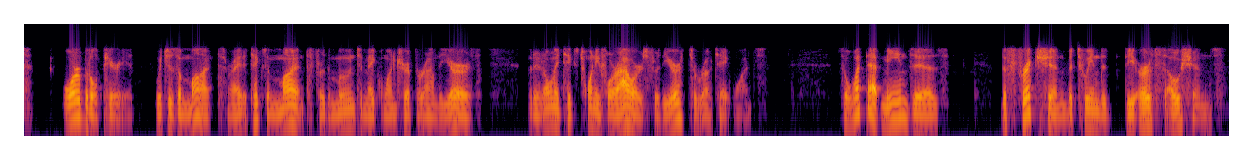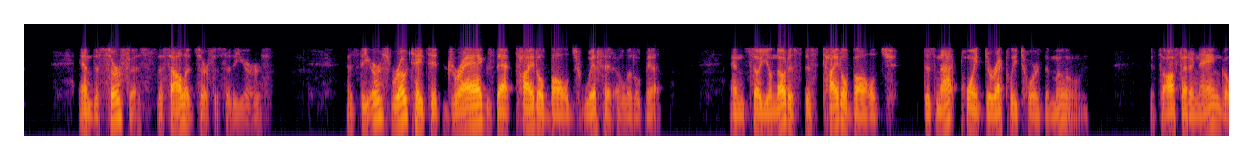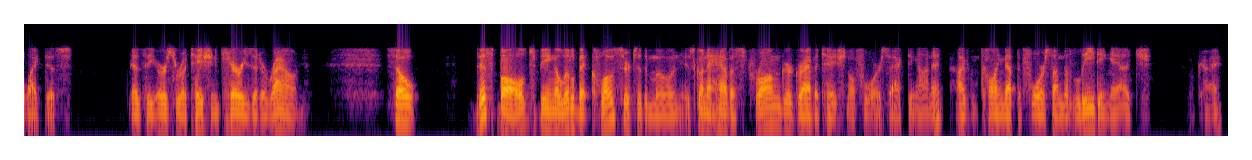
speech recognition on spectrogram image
orbital period, which is a month, right? It takes a month for the moon to make one trip around the Earth, but it only takes 24 hours for the Earth to rotate once. So what that means is the friction between the, the Earth's oceans and the surface, the solid surface of the Earth, as the Earth rotates, it drags that tidal bulge with it a little bit. And so you'll notice this tidal bulge does not point directly toward the moon. It's off at an angle like this as the Earth's rotation carries it around. So this bulge being a little bit closer to the moon is going to have a stronger gravitational force acting on it. I'm calling that the force on the leading edge, okay?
